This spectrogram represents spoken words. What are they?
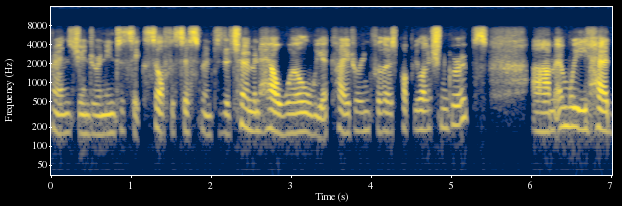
transgender, and intersex self assessment to determine how well we are catering for those population groups. Um, and we had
